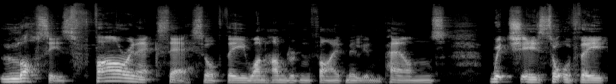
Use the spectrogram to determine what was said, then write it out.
losses far in excess of the 105 million pounds which is sort of the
